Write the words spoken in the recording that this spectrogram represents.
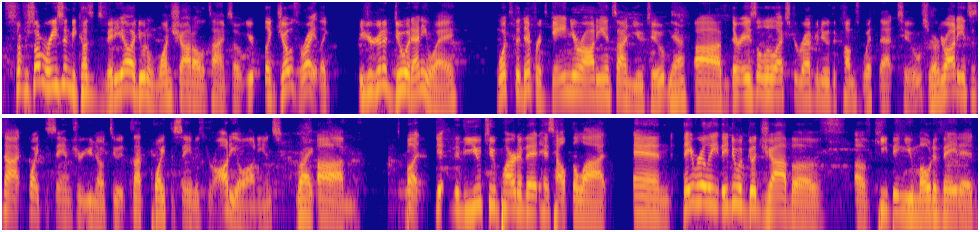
so for some reason because it's video, I do it in one shot all the time. So you're like Joe's right. Like if you're gonna do it anyway, what's the difference? Gain your audience on YouTube. Yeah. Um, there is a little extra revenue that comes with that too. Sure. Your audience is not quite the same. I'm sure you know too. It's not quite the same as your audio audience. Right. Um, but the, the YouTube part of it has helped a lot, and they really they do a good job of of keeping you motivated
